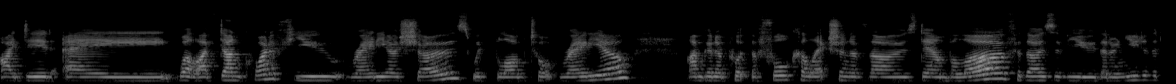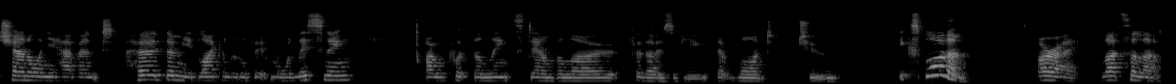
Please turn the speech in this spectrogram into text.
I did a, well, I've done quite a few radio shows with Blog Talk Radio. I'm going to put the full collection of those down below. For those of you that are new to the channel and you haven't heard them, you'd like a little bit more listening. I will put the links down below for those of you that want to explore them. All right, lots of love.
